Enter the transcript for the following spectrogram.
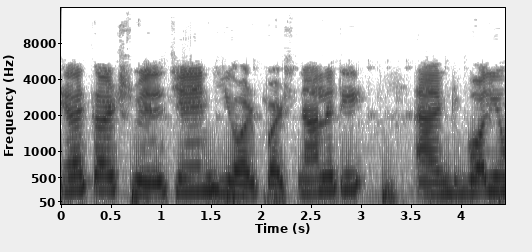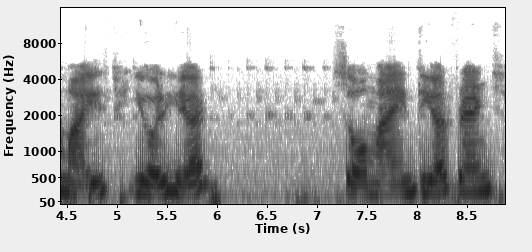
Haircuts will change your personality and volumize your hair. So my dear friends,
